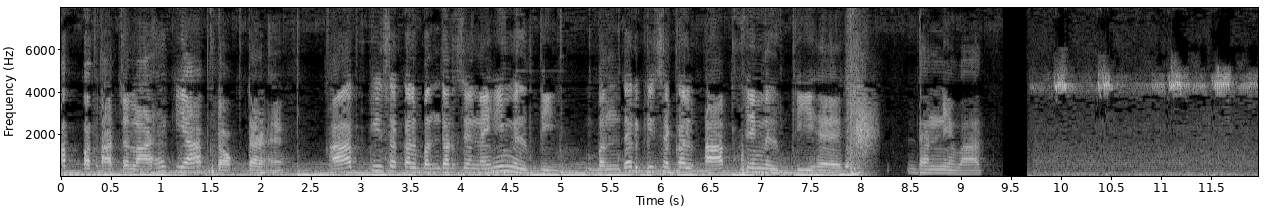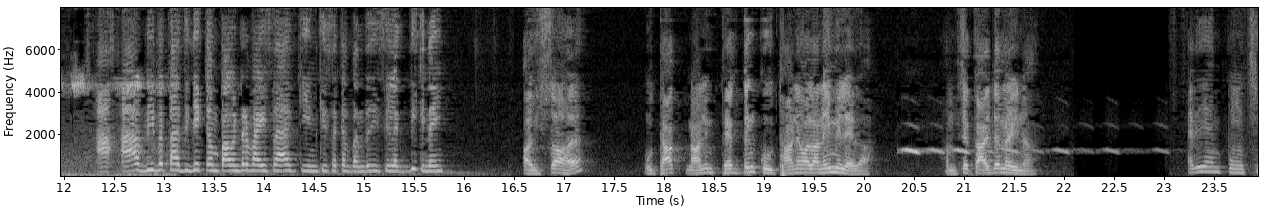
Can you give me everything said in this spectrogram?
अब पता चला है कि आप डॉक्टर हैं। आपकी शक्ल बंदर से नहीं मिलती। बंदर की शक्ल आपसे मिलती है। धन्यवाद। आ, आप भी बता दीजिए कंपाउंडर भाई साहब कि इनकी शक्ल बंदर जैसी लगती कि नहीं? ऐसा है? उठा नाली में फेंक देंगे कोई उठाने वाला नहीं मिलेगा। हमसे कायदे में रहना अरे, हम पूछ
